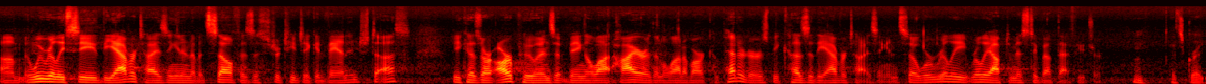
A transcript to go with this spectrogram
Um, and we really see the advertising in and of itself as a strategic advantage to us because our ARPU ends up being a lot higher than a lot of our competitors because of the advertising. And so we're really, really optimistic about that future. That's great.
